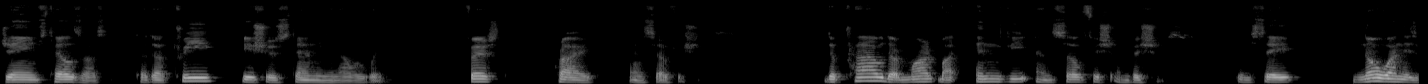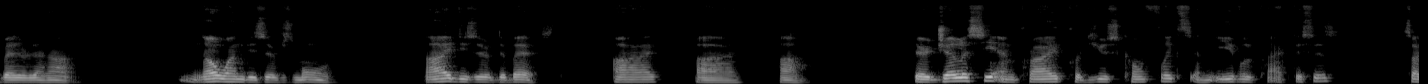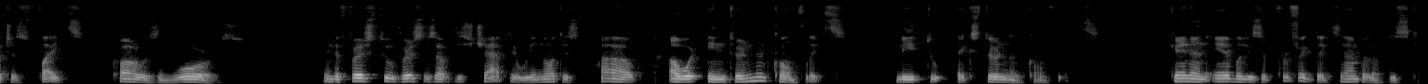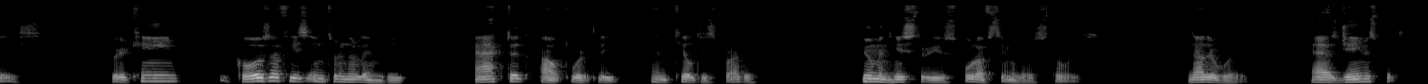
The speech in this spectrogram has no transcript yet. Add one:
James tells us that there are three issues standing in our way. First, pride and selfishness. The proud are marked by envy and selfish ambitions. They say, No one is better than I. No one deserves more. I deserve the best. I, I, I. Their jealousy and pride produce conflicts and evil practices, such as fights, quarrels, and wars. In the first two verses of this chapter, we notice how our internal conflicts lead to external conflicts. Cain and Abel is a perfect example of this case, where Cain, because of his internal envy, acted outwardly and killed his brother. Human history is full of similar stories. In other words, as James puts it,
